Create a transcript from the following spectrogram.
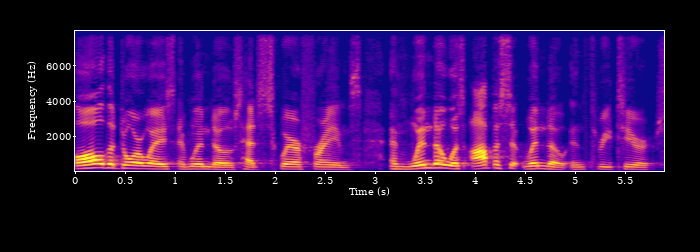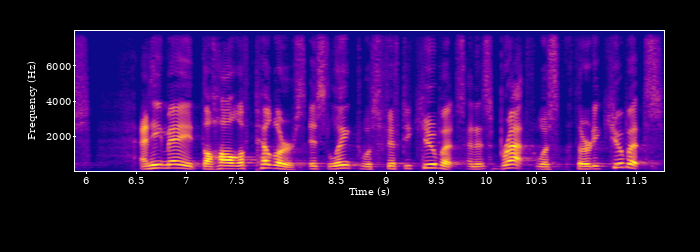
All the doorways and windows had square frames, and window was opposite window in three tiers. And he made the hall of pillars. Its length was 50 cubits, and its breadth was 30 cubits.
